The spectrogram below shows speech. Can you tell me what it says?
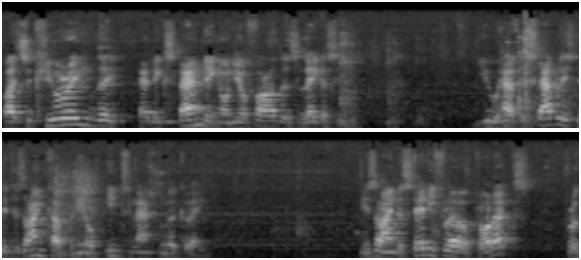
by securing the, and expanding on your father's legacy, you have established a design company of international acclaim, designed a steady flow of products for,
